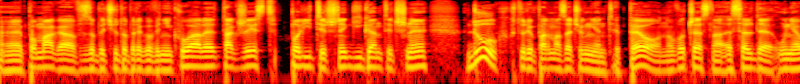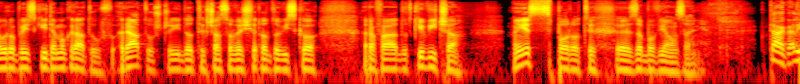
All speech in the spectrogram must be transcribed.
e, pomaga w zdobyciu dobrego wyniku, ale także jest polityczny, gigantyczny dług, który pan ma zaciągnięty. PO, Nowoczesna, SLD, Unia Europejskich Demokratów, Ratusz, czyli dotychczasowe środowisko Rafała Dudkiewicza. No jest sporo tych e, zobowiązań. Tak, ale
